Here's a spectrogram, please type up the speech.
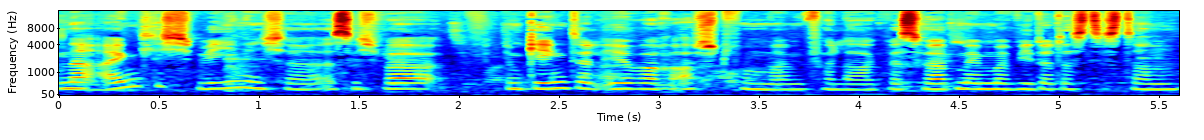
na, eigentlich weniger. Also ich war im Gegenteil eher überrascht von meinem Verlag. Es hört man immer wieder, dass das dann,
